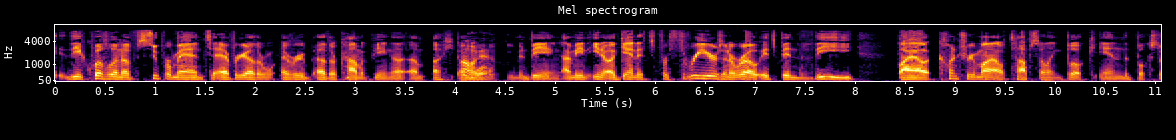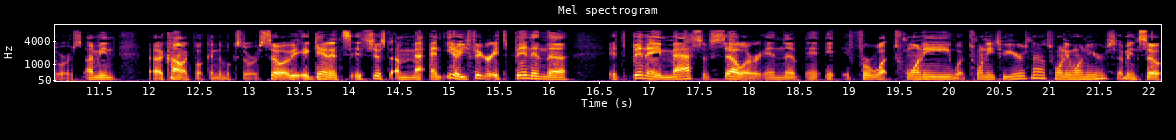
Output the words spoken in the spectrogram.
the equivalent of Superman to every other every other comic being a, a, a, a Oh, mortal yeah. human being. I mean, you know, again, it's for three years in a row. It's been the by a country mile top selling book in the bookstores. I mean, a comic book in the bookstores. So I mean, again, it's it's just a ma- and you know you figure it's been in the it's been a massive seller in the i i for what twenty what twenty two years now twenty one years. I mean, so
